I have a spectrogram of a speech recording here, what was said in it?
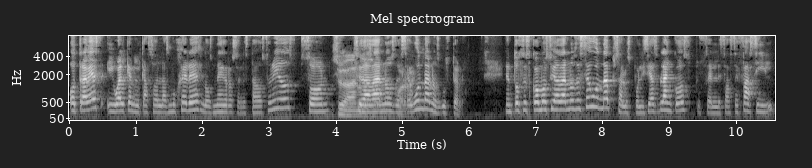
otra vez, igual que en el caso de las mujeres, los negros en Estados Unidos son Ciudadanos, ciudadanos de segunda, nos guste o no. Entonces, como ciudadanos de segunda, pues a los policías blancos, pues se les hace fácil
